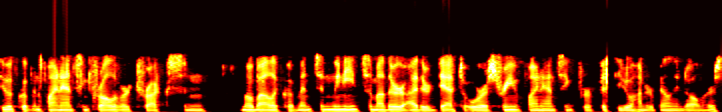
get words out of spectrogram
do equipment financing for all of our trucks and mobile equipment, and we need some other either debt or a stream financing for 50 to 100 million dollars.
